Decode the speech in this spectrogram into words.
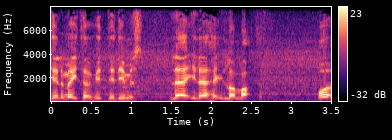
Kelime-i tevhid dediğimiz la ilahe illallah'tır. O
